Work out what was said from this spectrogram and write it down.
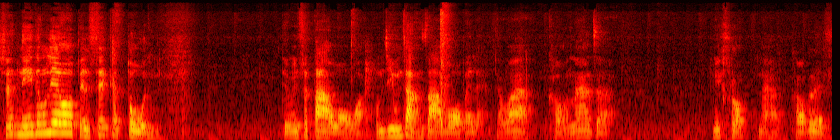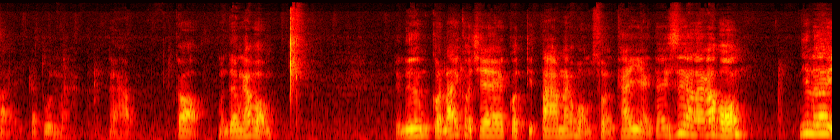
เซตนี้ต้องเรียกว่าเป็นเซตการ์ตูนแต่เป็นสตาร์วอลอะผมจริงๆสั่งสตาร์วอลไปแหละ แต่ว่าของน่าจะไม่ครบนะครับ เขาก็เลยใส่การ์ตูนมานะครับ ก็เหมือนเดิมครับผม อย่าลืมกดไลค์ กดแชร์ กดติดตามนะครับผม ส่วนใครอยากได้เสื้อนะครับผม นี่เลย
